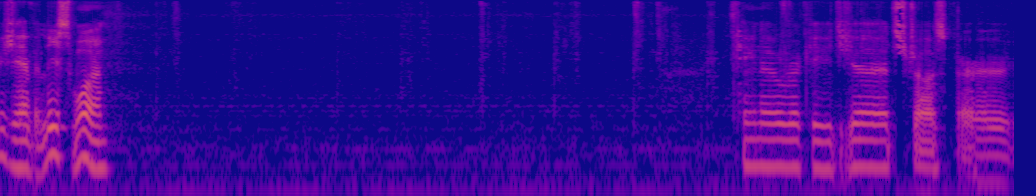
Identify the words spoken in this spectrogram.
We should have at least one. Keno, rookie, Judd, Strasburg.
